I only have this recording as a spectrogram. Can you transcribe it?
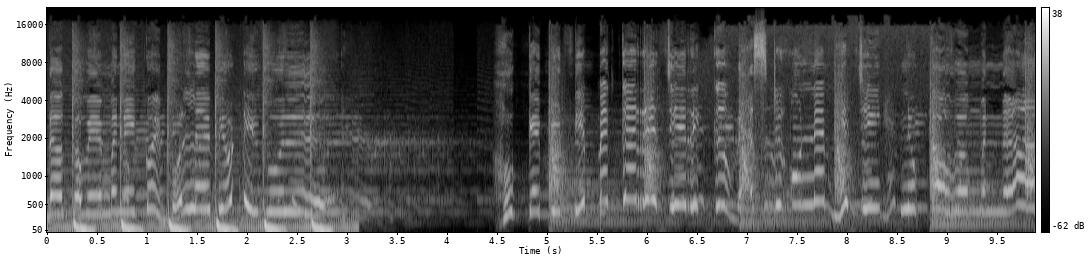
કેવડા કવે મને કોઈ બોલે બ્યુટીફુલ હુકે બ્યુટી પે કરે જે રિક્વેસ્ટ ઉને ભેજી નું કવ મના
